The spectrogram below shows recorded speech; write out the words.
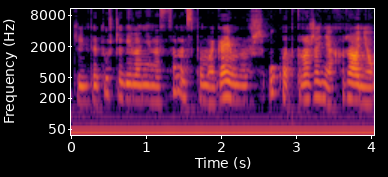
Czyli te tłuszcze wielonienasycone wspomagają nasz układ krążenia, chronią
